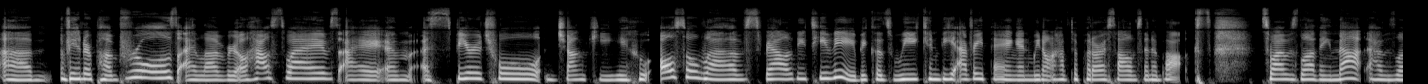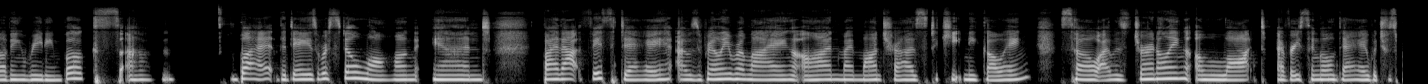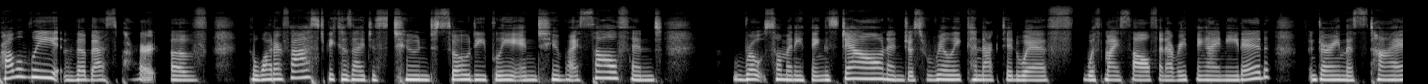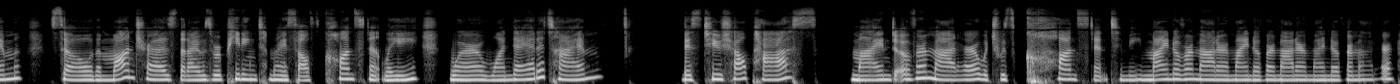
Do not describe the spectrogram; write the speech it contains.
um, Vanderpump Rules. I love Real Housewives. I am a spiritual junkie who also loves reality TV because we can be everything and we don't have to put ourselves in a box. So I was loving that. I was loving reading books. Um, but the days were still long. And by that fifth day, I was really relying on my mantras to keep me going. So I was journaling a lot every single day, which was probably the best part of the water fast because I just tuned so deeply into myself and wrote so many things down and just really connected with with myself and everything I needed during this time. So the mantras that I was repeating to myself constantly were one day at a time, this too shall pass, mind over matter, which was constant to me, mind over matter, mind over matter, mind over matter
